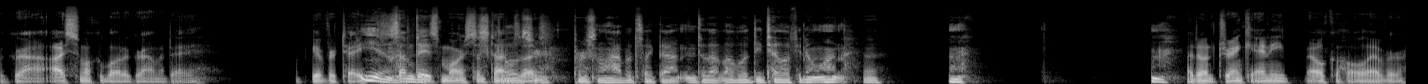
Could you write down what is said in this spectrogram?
a gram. I smoke about a gram a day, give or take. Don't Some days more, sometimes less. your personal habits like that into that level of detail if you don't want. Hmm. I don't drink any alcohol ever.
